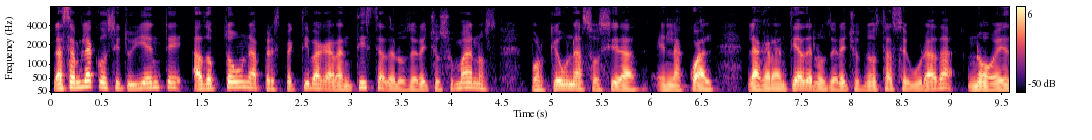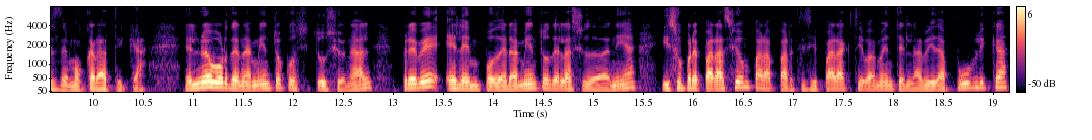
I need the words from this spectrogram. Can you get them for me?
La Asamblea Constituyente adoptó una perspectiva garantista de los derechos humanos, porque una sociedad en la cual la garantía de los derechos no está asegurada no es democrática. El nuevo ordenamiento constitucional prevé el empoderamiento de la ciudadanía y su preparación para participar activamente en la vida pública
